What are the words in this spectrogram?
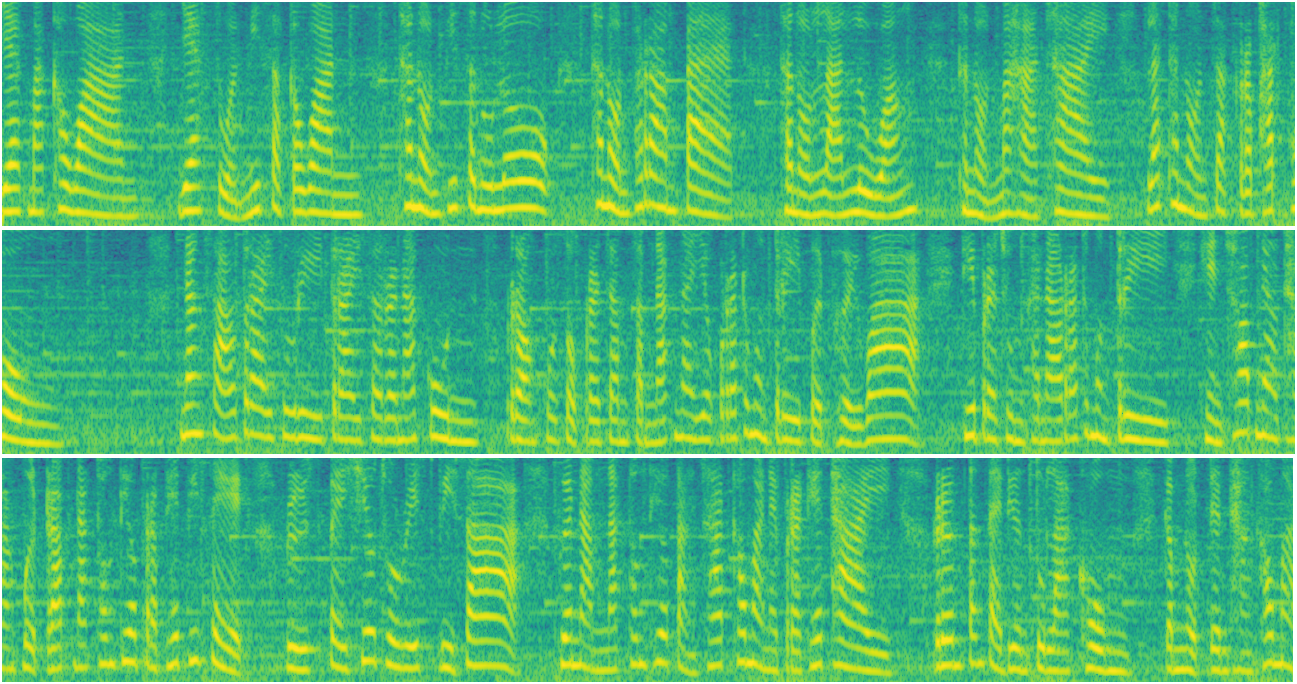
แยกมัคควาน แยกสวนมิสักวัน ถนนพิษณุโลก ถนนพระราม 8 ถนนหลานหลวง ถนนมหาชัย และถนนจักรพัฒพงศ์ นางสาวไตรสุรีไตรสรณกุล รองโฆษกประจำสำนักนายกรัฐมนตรีเปิดเผยว่า ที่ประชุมคณะรัฐมนตรีเห็นชอบแนวทางเปิดรับนักท่องเที่ยวประเภทพิเศษ หรือ Special Tourist Visa เพื่อนำนักท่องเที่ยวต่างชาติเข้ามาในประเทศไทย เริ่มตั้งแต่เดือนตุลาคมกำหนดเดินทางเข้ามา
